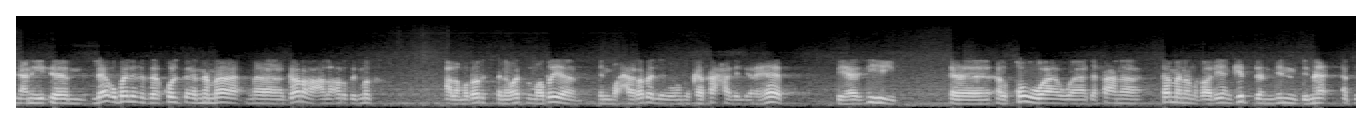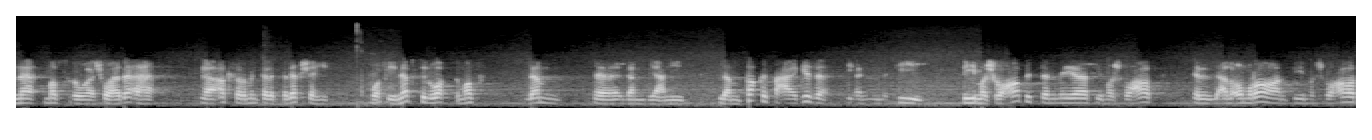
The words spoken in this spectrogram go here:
يعني لا أبالغ إذا قلت أن ما ما جرى على أرض مصر على مدار السنوات الماضية من محاربة ومكافحه للإرهاب بهذه القوة ودفعنا ثمنا غاليا جدا من دماء أبناء مصر وشهدائها أكثر من 3000 شهيد. وفي نفس الوقت مصر لم لم يعني لم تقف عاجزة في في في مشروعات التنمية في مشروعات العمران في مشروعات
